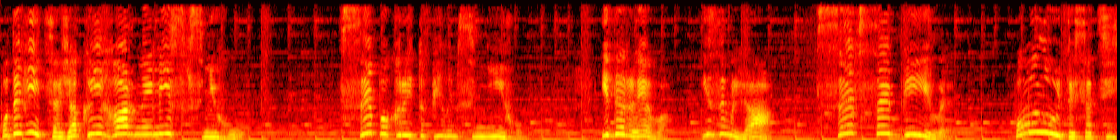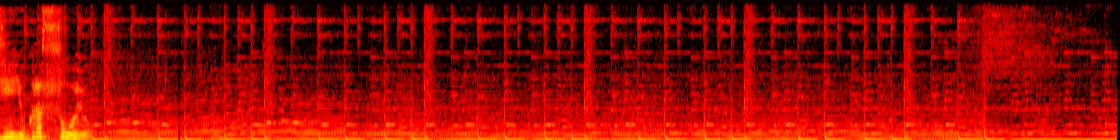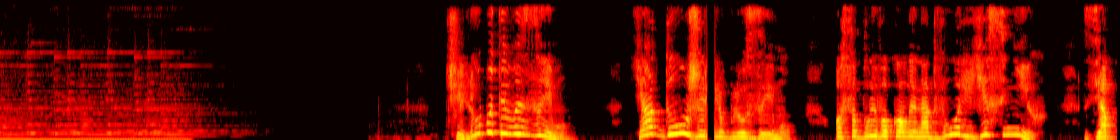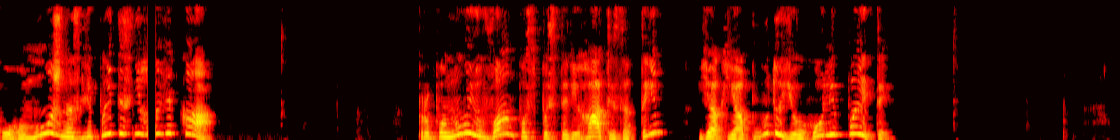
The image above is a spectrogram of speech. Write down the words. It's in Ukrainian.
Подивіться, який гарний ліс в снігу. Все покрито білим снігом. І дерева, і земля, все все біле. Помилуйтеся цією красою. Чи любите ви зиму? Я дуже люблю зиму, особливо коли на дворі є сніг з якого можна зліпити сніговика. Пропоную вам поспостерігати за тим, як я буду його ліпити.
